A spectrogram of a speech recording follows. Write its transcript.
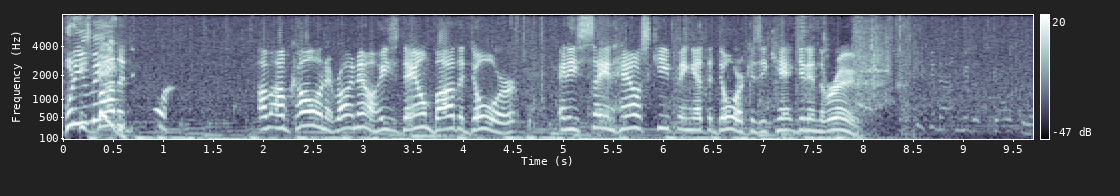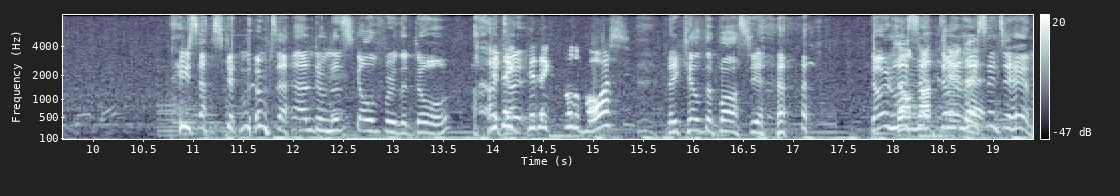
What do you he's By mean? the door. I'm, I'm calling it right now. He's down by the door, and he's saying housekeeping at the door because he can't get in the room. He's asking them to hand him the skull through the door. Did they did they kill the boss? They killed the boss, yeah. don't Tell listen, to don't do that. listen to him.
